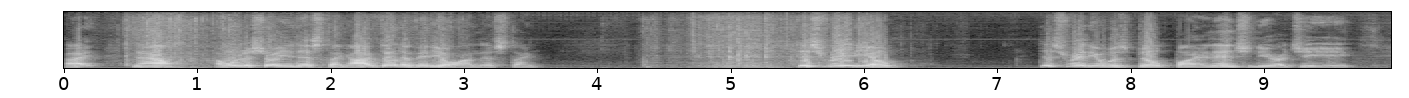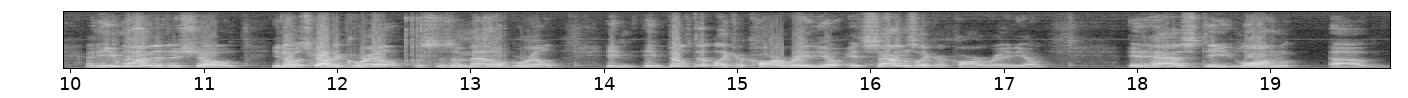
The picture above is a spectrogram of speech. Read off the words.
All right. Now I want to show you this thing. I've done a video on this thing. This radio this radio was built by an engineer at GE, and he wanted to show, you know, it's got a grill. This is a metal grill. He, he built it like a car radio. It sounds like a car radio. It has the long um,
